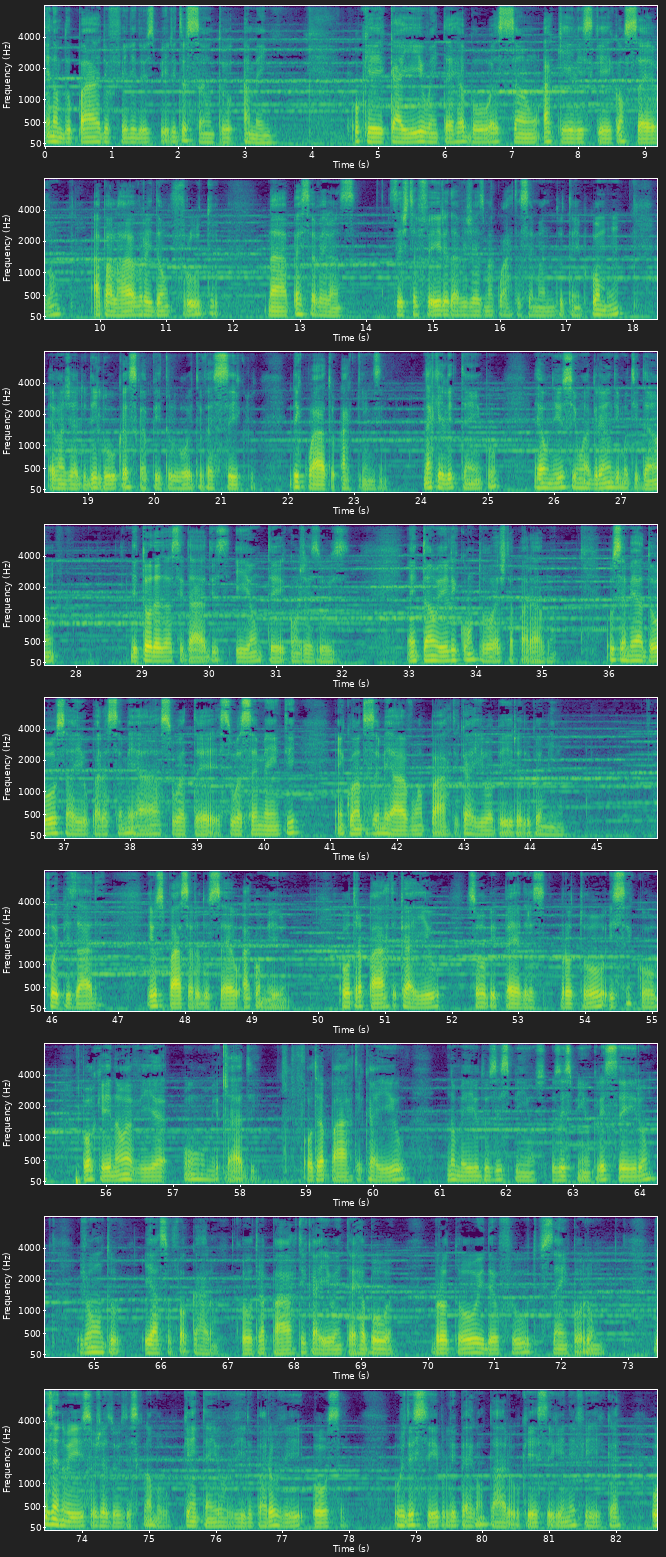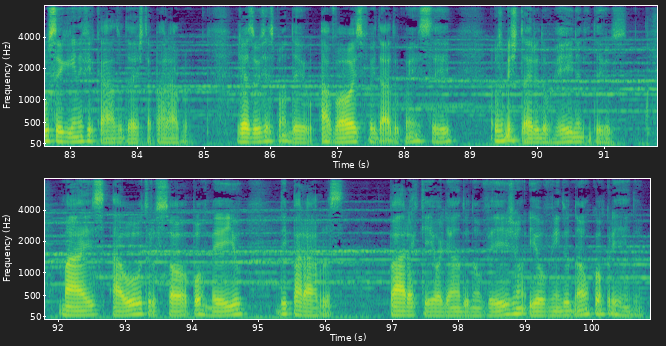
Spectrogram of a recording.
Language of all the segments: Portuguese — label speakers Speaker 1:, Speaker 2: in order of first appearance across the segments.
Speaker 1: Em nome do Pai, do Filho e do Espírito Santo. Amém. O que caiu em terra boa são aqueles que conservam a palavra e dão fruto na perseverança. Sexta-feira da 24 semana do tempo comum. Evangelho de Lucas, capítulo 8, versículo de 4 a 15. Naquele tempo, reuniu-se uma grande multidão de todas as cidades iam ter com Jesus. Então ele contou esta parábola. O semeador saiu para semear sua, te, sua semente, enquanto semeava uma parte caiu à beira do caminho. Foi pisada e os pássaros do céu a comeram. Outra parte caiu sobre pedras, brotou e secou, porque não havia umidade. Outra parte caiu no meio dos espinhos. Os espinhos cresceram junto e a sufocaram. Outra parte caiu em terra boa, brotou e deu fruto cem por um. Dizendo isso, Jesus exclamou: Quem tem ouvido para ouvir, ouça. Os discípulos lhe perguntaram o que significa o significado desta parábola. Jesus respondeu: A vós foi dado conhecer os mistérios do reino de Deus, mas a outros só por meio de parábolas, para que olhando não vejam e ouvindo não compreendam.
